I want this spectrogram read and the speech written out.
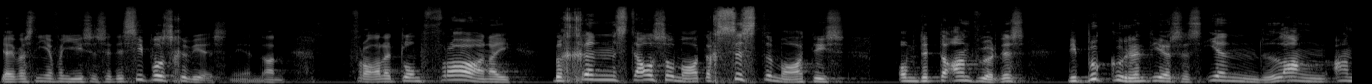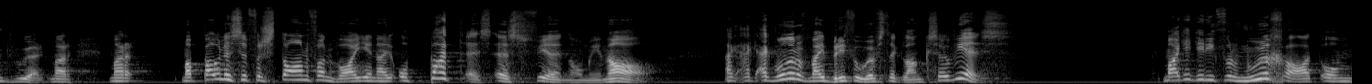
Jy was nie een van Jesus se disippels gewees nie en dan vra hulle klomp vrae en hy begin stelselmatig sistematies om dit te antwoord. Dis Die boek Korintiërs is een lang antwoord, maar maar maar Paulus se verstaan van waarheen hy op pad is is fenomenaal. Ek ek ek wonder of my briewe hoofstuk lank sou wees. Maar het hierdie vermoë gehad om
